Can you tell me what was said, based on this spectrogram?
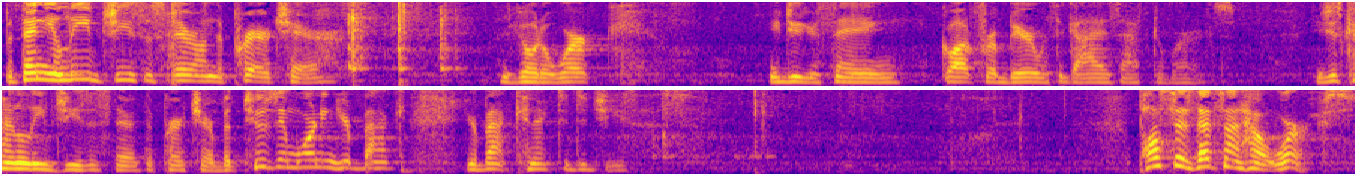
But then you leave Jesus there on the prayer chair. You go to work, you do your thing, go out for a beer with the guys afterwards. You just kind of leave Jesus there at the prayer chair. But Tuesday morning, you're back, you're back connected to Jesus. Paul says that's not how it works.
